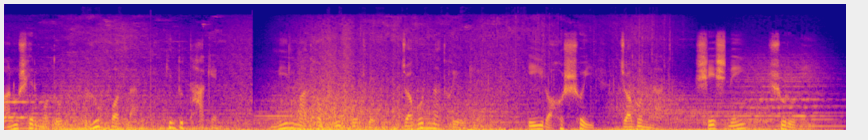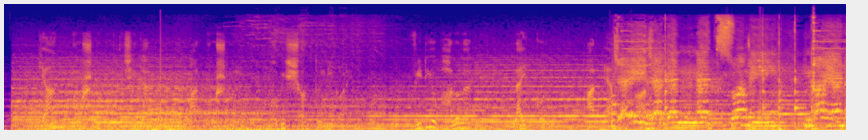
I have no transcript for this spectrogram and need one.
মানুষের মতো রূপ বদলান, কিন্তু থাকেন। নীল এই রহস্যই জগন্নাথ। শেষ নেই শুরু নেই। জ্ঞান প্রশ্ন করতে শেখার আর প্রশ্নই ভবিষ্যৎ তৈরি করে। ভিডিও ভালো লাগলে লাইক করুন আর জয় জগন্নাথ স্বামী নয়ন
